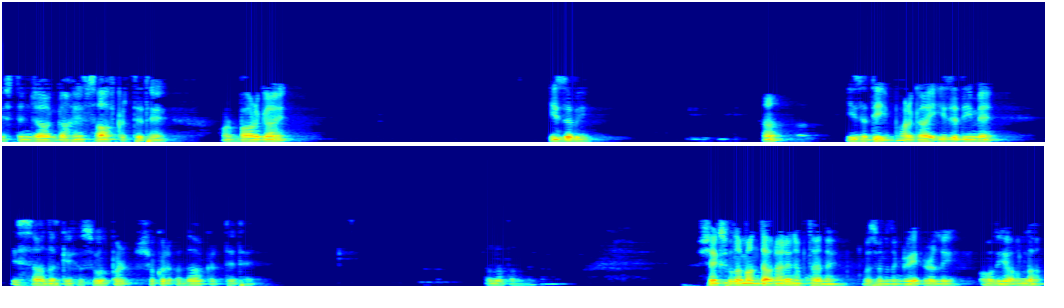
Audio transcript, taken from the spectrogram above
استنجا گاہیں صاف کرتے تھے اور بارگاہیں और बारगाहें इजवी हाँ ईजदी बारगाह ईजदी में इस सादत के हसूल पर शुक्र अदा करते थे Sheikh Sulaiman Dawlani was one of the great early awliyaullah.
